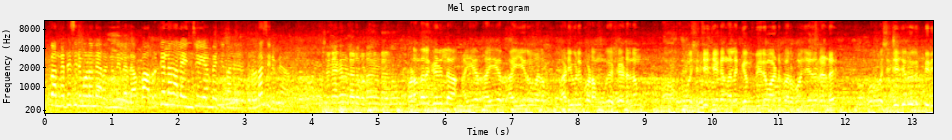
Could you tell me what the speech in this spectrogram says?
ഇപ്പം അങ്ങനത്തെ സിനിമകളൊന്നും ഇറങ്ങുന്നില്ലല്ലോ. അപ്പോൾ അവർക്കെല്ലാം നല്ല എൻജോയ് ചെയ്യാൻ പറ്റിയ നല്ല തരത്തിലുള്ള സിനിമയാണ് പടം തിരക്കേടില്ല. അയ്യർ അയ്യർ അയ്യർ പടം അടിപൊളി പടം. മുകേഷ് ഏട്ടനും ഉർവശി ചേച്ചിയൊക്കെ നല്ല ഗംഭീരമായിട്ട് പെർഫോം ചെയ്തിട്ടുണ്ട്. ഉർവശി ചേച്ചിയുടെ ഒരു തിരിച്ചു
